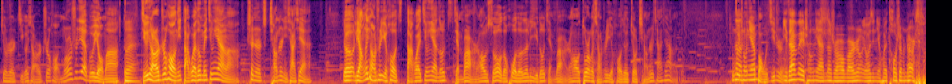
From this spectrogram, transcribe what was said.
就是几个小时之后，魔兽世界不是有吗？对，几个小时之后你打怪都没经验了，甚至强制你下线。就两个小时以后打怪经验都减半，然后所有的获得的利益都减半，然后多少个小时以后就就强制下线了就。未成年人保护机制，你在未成年的时候玩这种游戏，你会偷身份证去吗？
